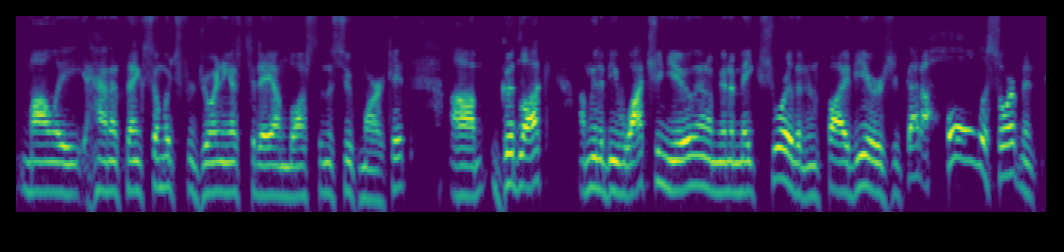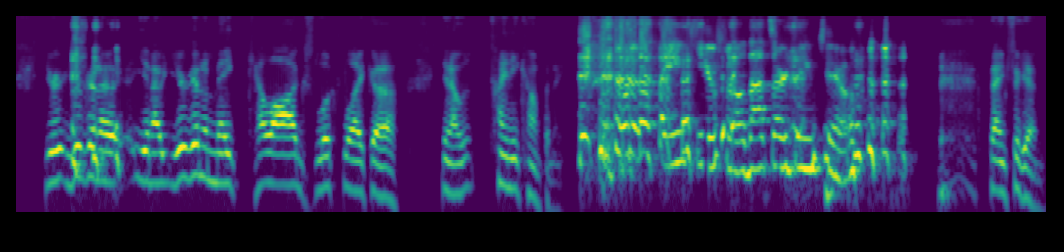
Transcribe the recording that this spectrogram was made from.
Mollie, Hannah, thanks so much for joining us today on Lost in the Supermarket. Um, good luck. I'm going to be watching you, and I'm going to make sure that in five years you've got a whole assortment. You're you're going to you know you're going to make Kellogg's look like a you know tiny company. Thank you, Phil. That's our dream too. Thanks again.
